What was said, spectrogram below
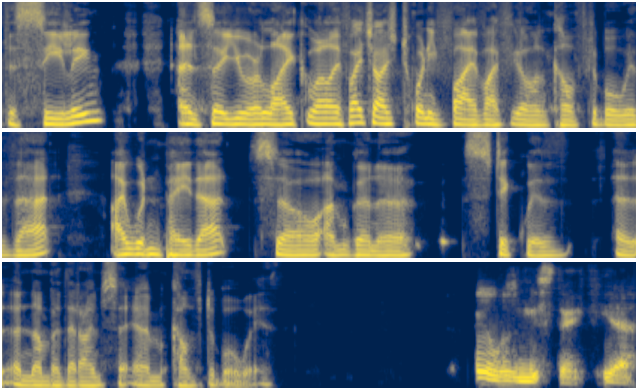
the ceiling. And so you were like, well, if I charge 25, I feel uncomfortable with that. I wouldn't pay that. So I'm going to stick with a, a, number that I'm I'm comfortable with. It was a mistake. Yeah.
